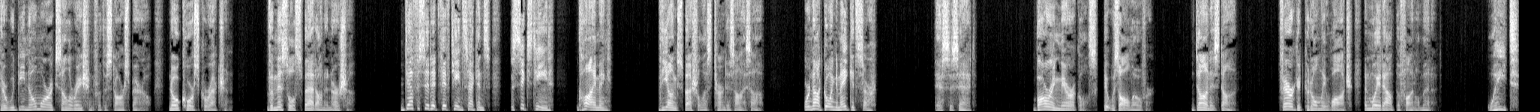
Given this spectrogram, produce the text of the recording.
There would be no more acceleration for the Star Sparrow, no course correction. The missile sped on inertia. Deficit at 15 seconds. 16. Climbing. The young specialist turned his eyes up. We're not going to make it, sir. This is it. Barring miracles, it was all over. Done is done. Farragut could only watch and wait out the final minute. Wait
